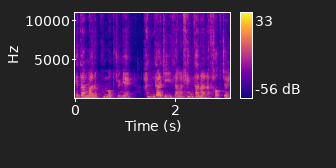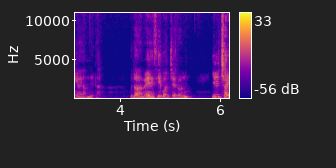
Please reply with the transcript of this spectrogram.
해당하는 품목 중에 한 가지 이상을 생산하는 사업장이어야 합니다. 그 다음에 세 번째로는 1차,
